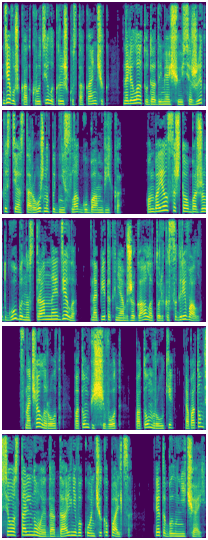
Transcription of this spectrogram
Девушка открутила крышку стаканчик, налила туда дымящуюся жидкость и осторожно поднесла к губам Вика. Он боялся, что обожжет губы, но странное дело, напиток не обжигал, а только согревал. Сначала рот, потом пищевод, потом руки, а потом все остальное до дальнего кончика пальца. Это был не чай.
